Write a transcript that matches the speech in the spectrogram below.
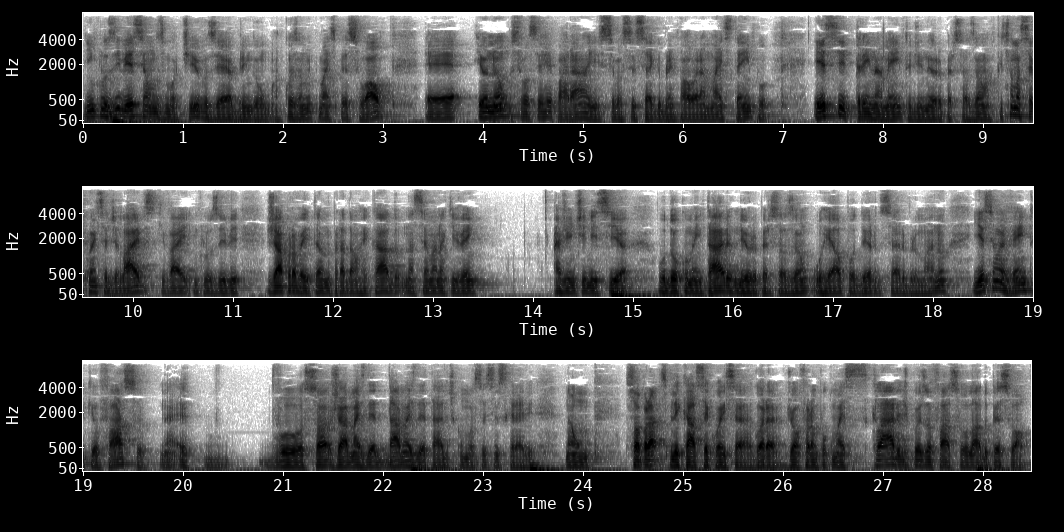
Inclusive, esse é um dos motivos, e aí abrindo uma coisa muito mais pessoal, é, eu não, se você reparar, e se você segue o Brain Power há mais tempo, esse treinamento de neuropersuasão, isso é uma sequência de lives que vai, inclusive, já aproveitando para dar um recado, na semana que vem a gente inicia o documentário Neuropersuasão, o real poder do cérebro humano, e esse é um evento que eu faço, né, é, vou só já mais de, dar mais detalhes de como você se inscreve. Não, só para explicar a sequência agora de uma forma um pouco mais clara e depois eu faço o lado pessoal.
